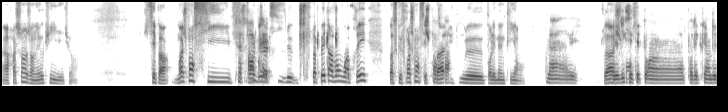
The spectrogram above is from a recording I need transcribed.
Alors, franchement, j'en ai aucune idée, tu vois. Je sais pas. Moi, je pense si ça sera le Galaxy, ça peut être avant ou après, parce que franchement, c'est pas, pas, du tout pour les mêmes clients. Bah oui. Tu vois, il a dit que c'était pour, un, pour des clients de.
